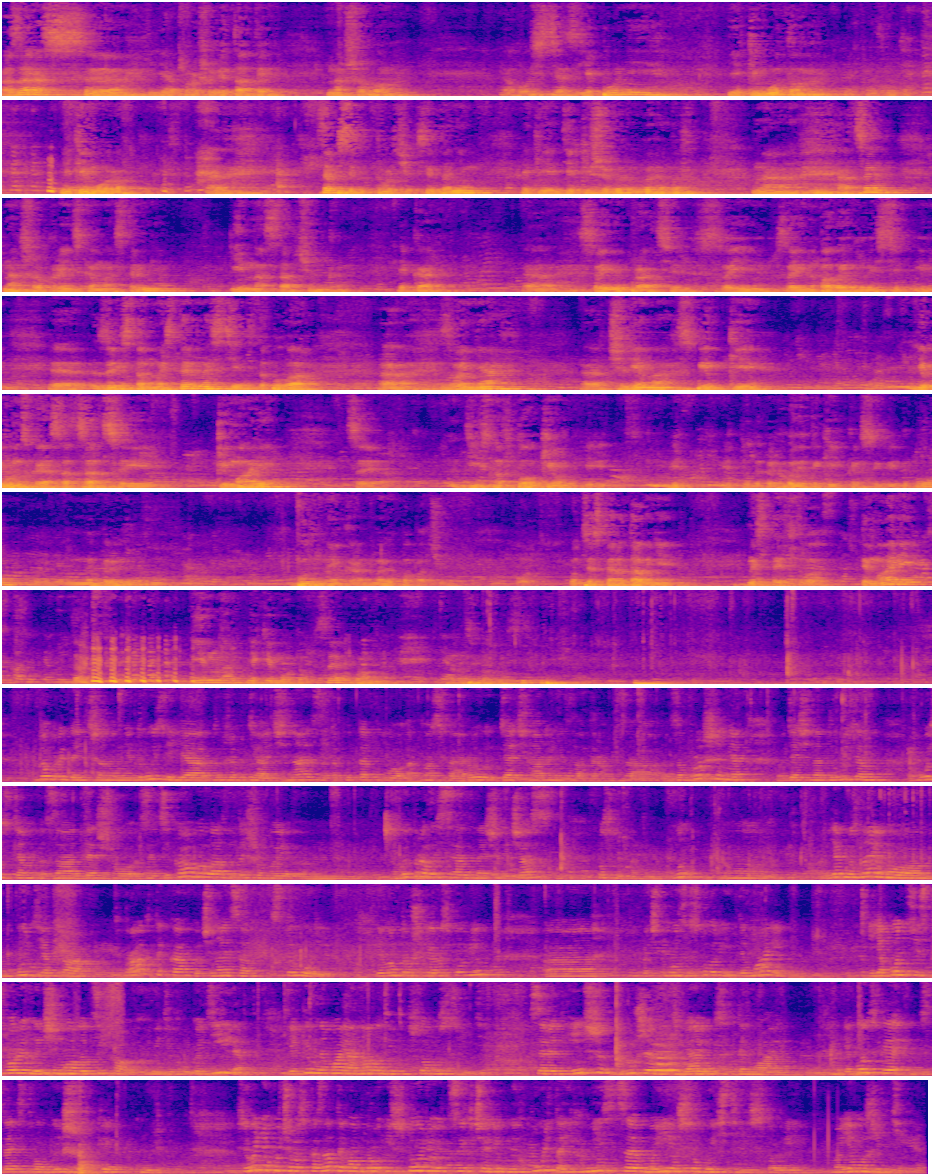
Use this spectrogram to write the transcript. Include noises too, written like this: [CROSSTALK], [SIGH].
А зараз е, я прошу вітати нашого гостя з Японії, Якимото. Як вас звуть? Якиморо. Е, Це творчий псевдонім, який я тільки що вигадав. А це наша українська майстриня Інна Савченко, яка е, своєю працею, своїм, своєю наполегливістю зрістом майстерності здобула е, звання е, члена спілки Японської асоціації Кімарі. Це дійсно в Токіо. І від, від, відтуди приходить такий красивий диплом. Я не перевірю. Буде на екрані, ми його побачимо. От. Оце стародавнє мистецтво Темарі. Да. Інна Якимото, все вам розповість. Добрий день, шановні друзі. Я дуже вдячна за таку теплу атмосферу, вдячна організаторам за запрошення, вдячна друзям, гостям за те, що зацікавила, за те, що ви вибралися, знайшли час послухати. Ну, як ми знаємо, будь-яка практика починається з теорії. Я вам трошки розповім. Е, Почнемо з історії Темарі. Японці створили чимало цікавих видів рукоділля, яким немає аналогів у всьому світі. Серед інших дуже виділяються темарі, японське мистецтво вишивки куль. Сьогодні хочу розказати вам про історію цих чарівних куль та їх місце в моїй особистій історії, в моєму житті.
